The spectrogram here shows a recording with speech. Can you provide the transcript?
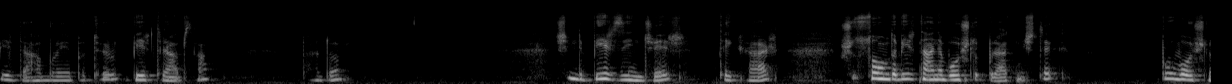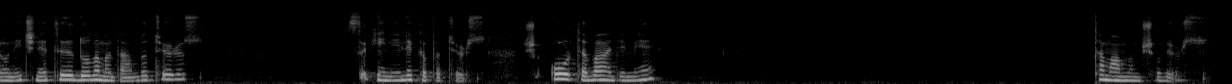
Bir daha buraya batıyorum. Bir trabzan. Pardon. Şimdi bir zincir tekrar şu sonda bir tane boşluk bırakmıştık. Bu boşluğun içine tığ dolamadan batıyoruz. Sık iğne ile kapatıyoruz. Şu orta bademi tamamlamış oluyoruz.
